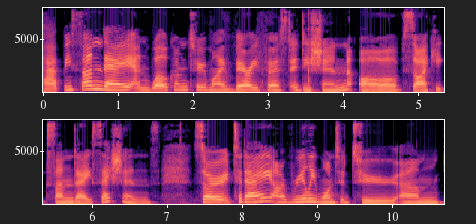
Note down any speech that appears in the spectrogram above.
Happy Sunday and welcome to my very first edition of Psychic Sunday sessions. So, today I really wanted to um,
